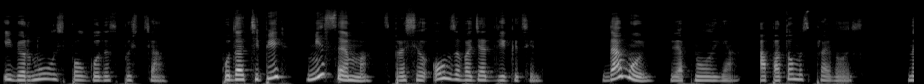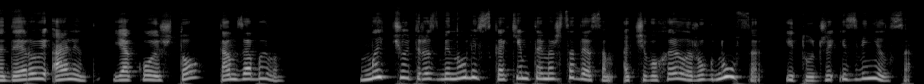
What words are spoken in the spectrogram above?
и вернулась полгода спустя. «Куда теперь, мисс Эмма?» – спросил он, заводя двигатель. «Домой», – ляпнула я, а потом исправилась. «На Дэруи-Айленд я кое-что там забыла». Мы чуть разминулись с каким-то Мерседесом, отчего Хейл ругнулся и тут же извинился.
